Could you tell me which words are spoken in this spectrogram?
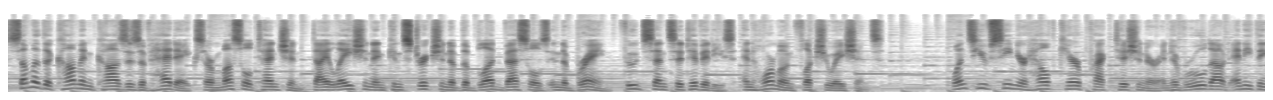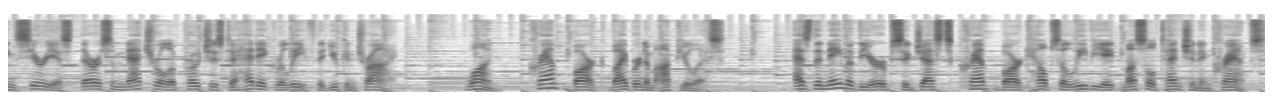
Some of the common causes of headaches are muscle tension, dilation and constriction of the blood vessels in the brain, food sensitivities, and hormone fluctuations. Once you've seen your health care practitioner and have ruled out anything serious, there are some natural approaches to headache relief that you can try. 1. Cramp bark Viburnum opulus. As the name of the herb suggests, cramp bark helps alleviate muscle tension and cramps.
